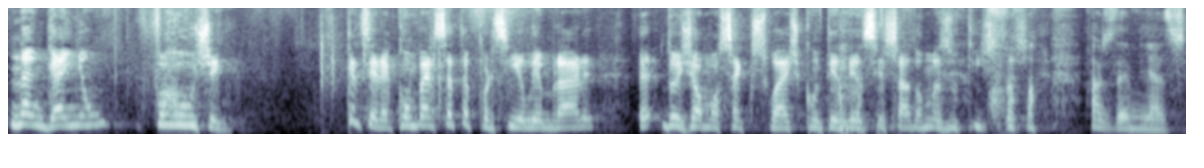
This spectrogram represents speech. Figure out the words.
não ganham ferrugem. Quer dizer, a conversa até parecia lembrar uh, dois homossexuais com tendências sadomasoquistas. Oh, José Milhazes.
